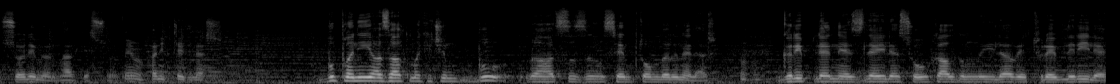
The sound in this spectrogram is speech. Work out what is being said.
söylemiyorum, herkes söylüyor. Değil mi? Paniklediler. Bu paniği azaltmak için bu rahatsızlığın semptomları neler? Griple, nezleyle, soğuk algınlığıyla ve türevleriyle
